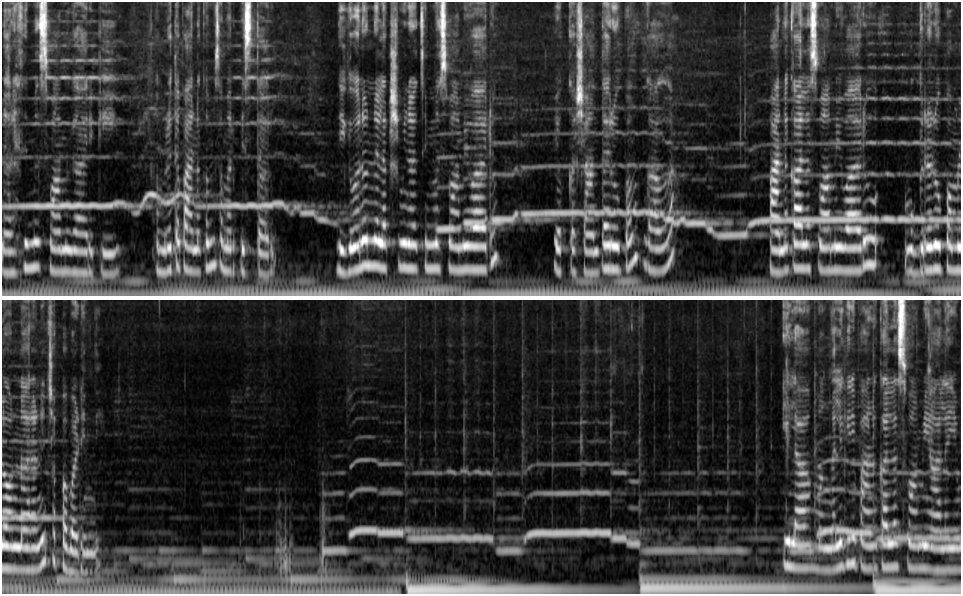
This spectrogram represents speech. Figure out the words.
నరసింహస్వామి గారికి అమృత పానకం సమర్పిస్తారు. దిగువనున్న లక్ష్మీ నరసింహస్వామి వారు యొక్క శాంత రూపం కాగా పానకాల స్వామివారు ఉగ్రరూపంలో ఉగ్ర రూపంలో ఉన్నారని చెప్పబడింది. ఇలా మంగళగిరి పానకాల స్వామి ఆలయం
